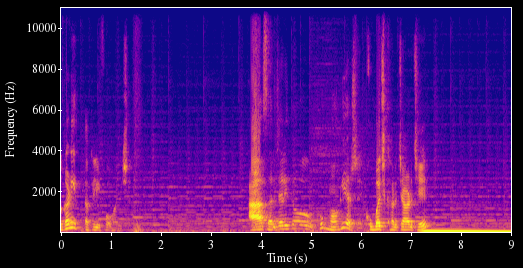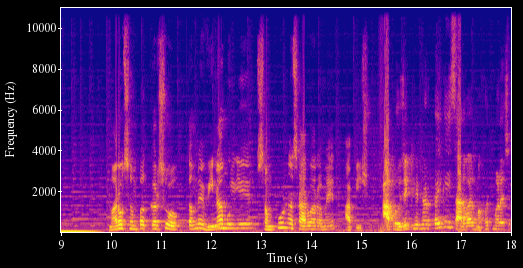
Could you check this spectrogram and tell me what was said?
અગણિત તકલીફો હોય છે આ સર્જરી તો ખૂબ મોંઘી હશે. ખૂબ જ ખર્ચાળ છે. મારો સંપર્ક કરશો તમને વિનામૂલ્યે સંપૂર્ણ સારવાર અમે આપીશું. આ પ્રોજેક્ટ હેઠળ કઈ કઈ સારવાર મફત મળે છે?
